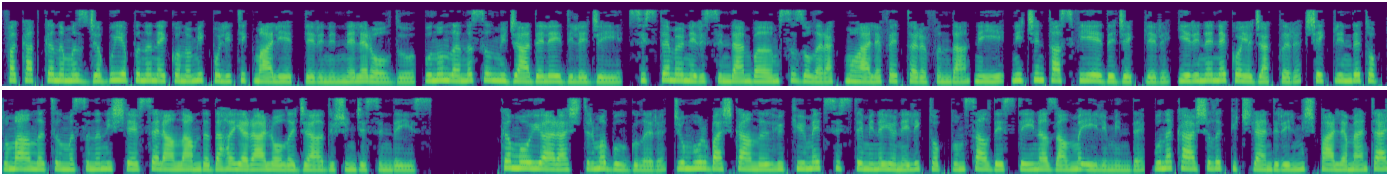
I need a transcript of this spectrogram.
Fakat kanımızca bu yapının ekonomik politik maliyetlerinin neler olduğu, bununla nasıl mücadele edileceği, sistem önerisinden bağımsız olarak muhalefet tarafından neyi, niçin tasfiye edecekleri, yerine ne koyacakları, şeklinde topluma anlatılmasının işlevsel anlamda daha yararlı olacağı düşüncesindeyiz. Kamuoyu araştırma bulguları, Cumhurbaşkanlığı hükümet sistemine yönelik toplumsal desteğin azalma eğiliminde, buna karşılık güçlendirilmiş parlamenter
